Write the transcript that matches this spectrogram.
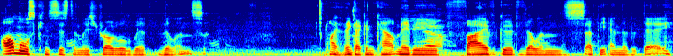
almost consistently struggled with villains. I think I can count maybe Yeah. five good villains at the end of the day,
